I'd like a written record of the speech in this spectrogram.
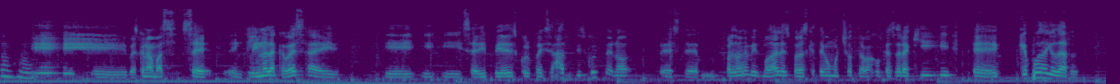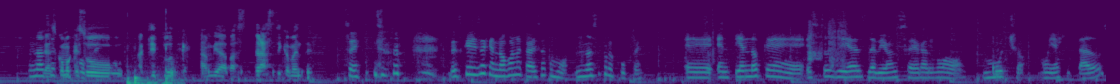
Ujú. y ves que nada más se inclina la cabeza y, y, y, y se pide disculpa y dice, ah, disculpe, no, este, perdone mis modales, pero es que tengo mucho trabajo que hacer aquí, eh, ¿qué puedo ayudarle? No es como que su actitud cambia drásticamente. Sí. es que dice que no con la cabeza como, no se preocupe. Eh, entiendo que estos días debieron ser algo mucho, muy agitados.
